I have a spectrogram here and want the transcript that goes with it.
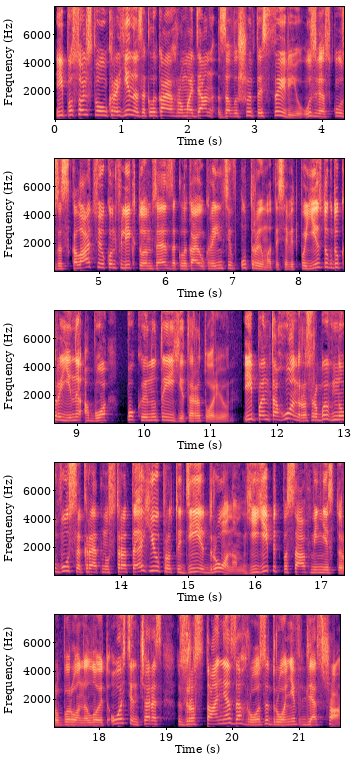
І посольство України закликає громадян залишити Сирію у зв'язку з ескалацією конфлікту. МЗС закликає українців утриматися від поїздок до країни або покинути її територію. І Пентагон розробив нову секретну стратегію протидії дронам. Її підписав міністр оборони Ллойд Остін через зростання загрози дронів для США.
